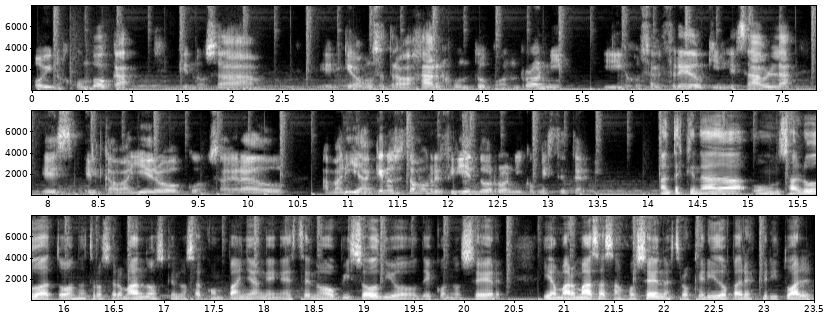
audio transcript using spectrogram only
hoy nos convoca, que, nos ha, eh, que vamos a trabajar junto con Ronnie y José Alfredo, quien les habla, es el caballero consagrado a María. ¿A qué nos estamos refiriendo, Ronnie, con este término? Antes que nada, un saludo a todos nuestros hermanos que nos acompañan en este nuevo episodio de conocer y amar más a San José, nuestro querido Padre Espiritual.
